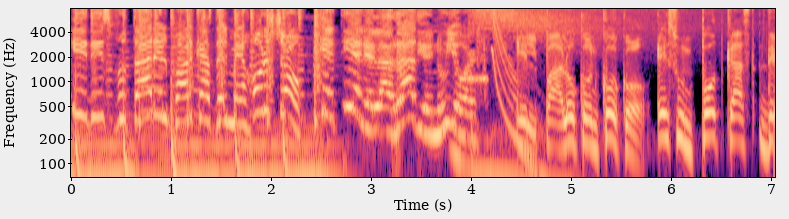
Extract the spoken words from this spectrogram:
y disfrutar el podcast del mejor show que tiene la radio en New York. El Palo con Coco es un podcast de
